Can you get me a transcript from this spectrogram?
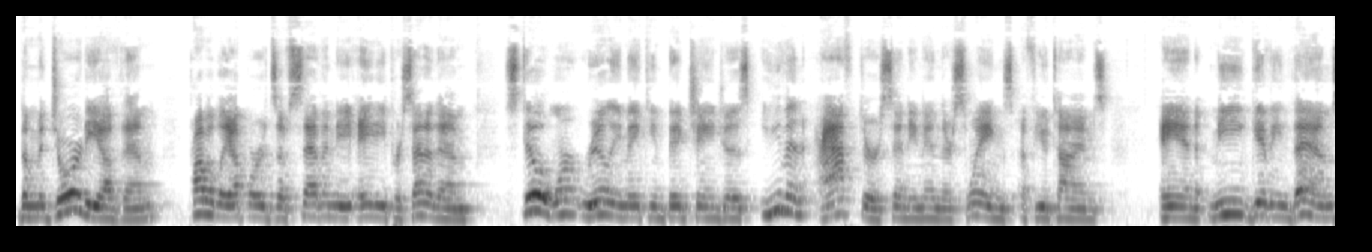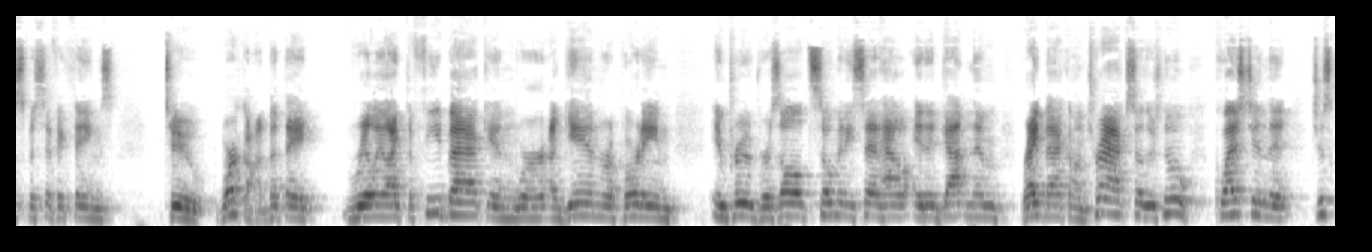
the majority of them, probably upwards of 70, 80% of them, still weren't really making big changes even after sending in their swings a few times and me giving them specific things to work on. But they really liked the feedback and were again reporting improved results. So many said how it had gotten them right back on track. So there's no question that just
